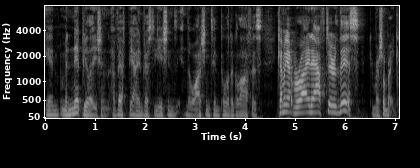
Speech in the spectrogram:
and manipulation of FBI investigations in the Washington political office. Coming up right after this commercial break.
